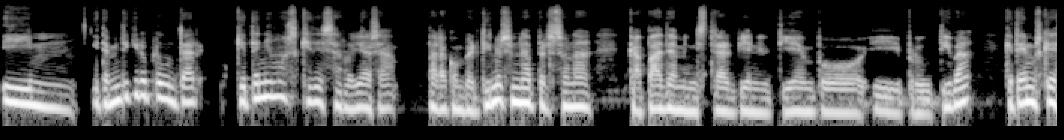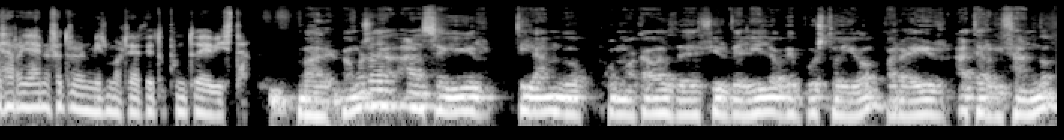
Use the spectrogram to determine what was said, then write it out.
Y, también te quiero preguntar, ¿qué tenemos que desarrollar? O sea, para convertirnos en una persona capaz de administrar bien el tiempo y productiva, ¿qué tenemos que desarrollar nosotros mismos desde tu punto de vista? Vale, vamos a, seguir tirando, como acabas de decir, del hilo que he puesto yo para ir aterrizando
